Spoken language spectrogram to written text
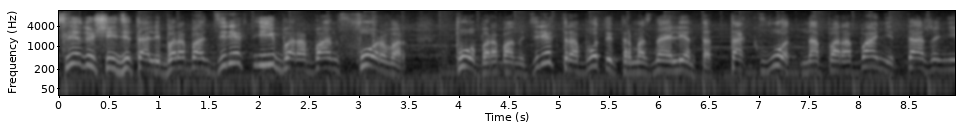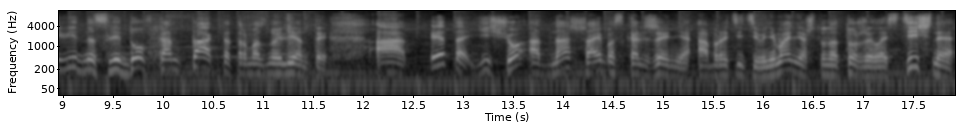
Следующие детали барабан Директ и барабан Форвард. По барабану Директ работает тормозная лента. Так вот, на барабане даже не видно следов контакта тормозной ленты. А это еще одна шайба скольжения. Обратите внимание, что она тоже эластичная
